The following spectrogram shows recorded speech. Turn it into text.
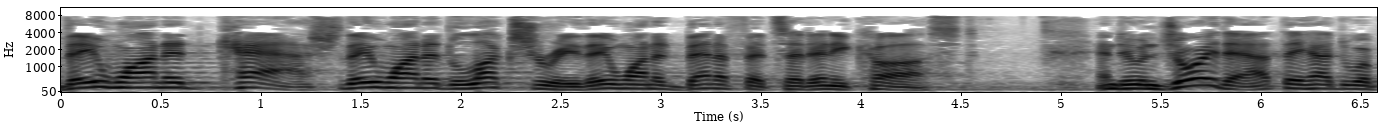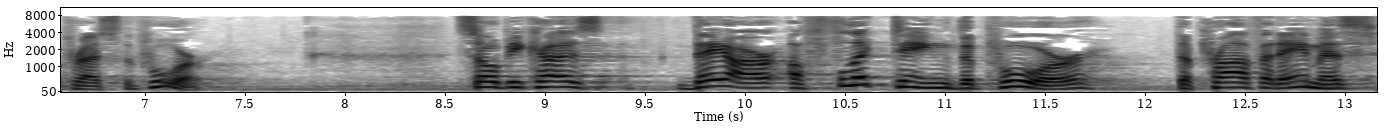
They wanted cash. They wanted luxury. They wanted benefits at any cost. And to enjoy that, they had to oppress the poor. So because they are afflicting the poor, the prophet Amos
